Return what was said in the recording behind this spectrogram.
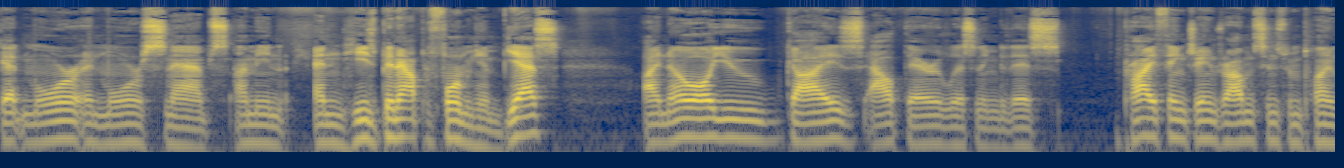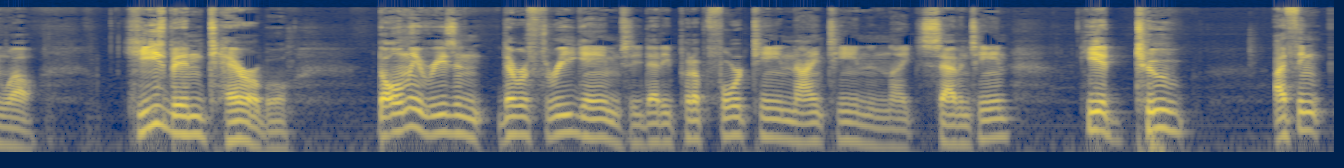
get more and more snaps. I mean, and he's been outperforming him. Yes I know all you guys out there listening to this probably think James Robinson's been playing well. He's been terrible. The only reason there were three games that he put up 14, 19, and like 17. He had two, I think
